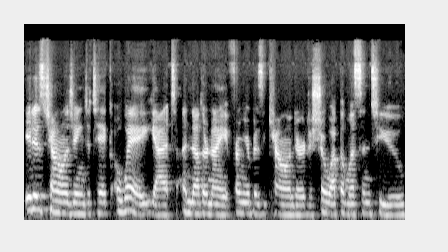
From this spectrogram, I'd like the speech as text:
it is challenging to take away yet another night from your busy calendar to show up and listen to,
